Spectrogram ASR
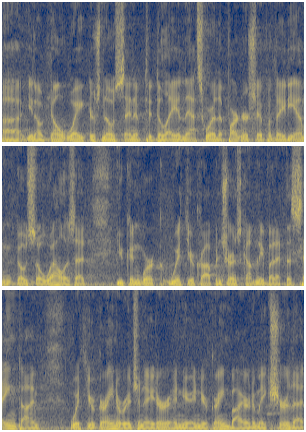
Uh, you know, don't wait. There's no incentive to delay, and that's where the partnership with ADM goes so well. Is that you can work with your crop insurance company, but at the same time, with your grain originator and your and your grain buyer to make sure that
